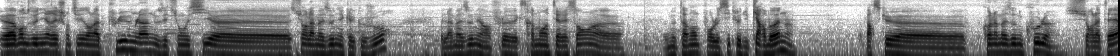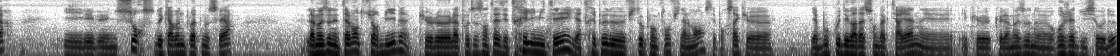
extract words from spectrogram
Euh, avant de venir échantillonner dans la plume, là, nous étions aussi euh, sur l'Amazone il y a quelques jours. L'Amazone est un fleuve extrêmement intéressant, euh, notamment pour le cycle du carbone, parce que quand l'Amazone coule sur la Terre, il est une source de carbone pour l'atmosphère. L'Amazone est tellement turbide que la photosynthèse est très limitée, il y a très peu de phytoplancton finalement, c'est pour ça que il y a beaucoup de dégradation bactérienne et, que, l'Amazone rejette du CO2.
